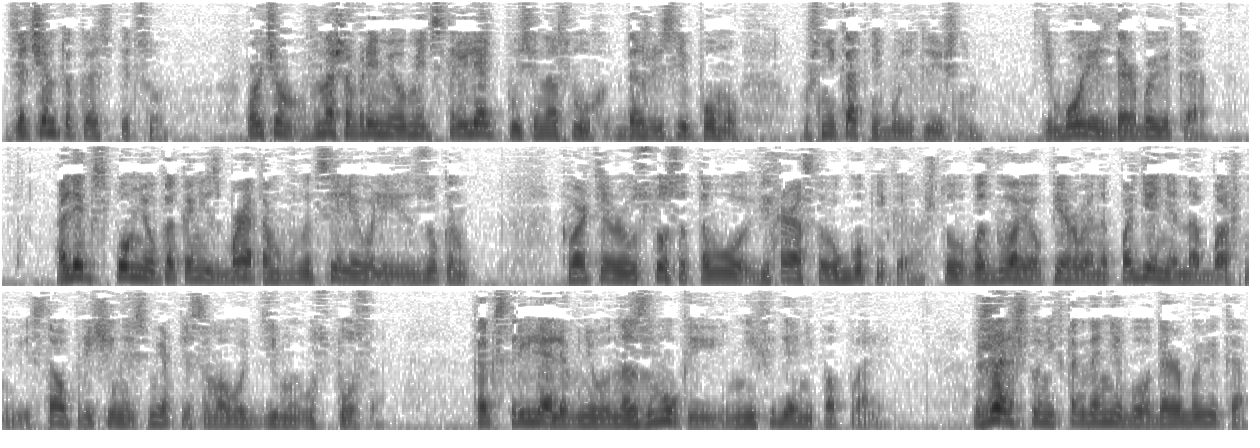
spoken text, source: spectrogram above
Зачем только спецу? Впрочем, в наше время уметь стрелять, пусть и на слух, даже и слепому, уж никак не будет лишним. Тем более из дробовика. Олег вспомнил, как они с братом выцеливали из окон квартиры Устоса того вихрастого гопника, что возглавил первое нападение на башню и стал причиной смерти самого Димы Устоса. Как стреляли в него на звук и нифига не попали. Жаль, что у них тогда не было дробовика.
